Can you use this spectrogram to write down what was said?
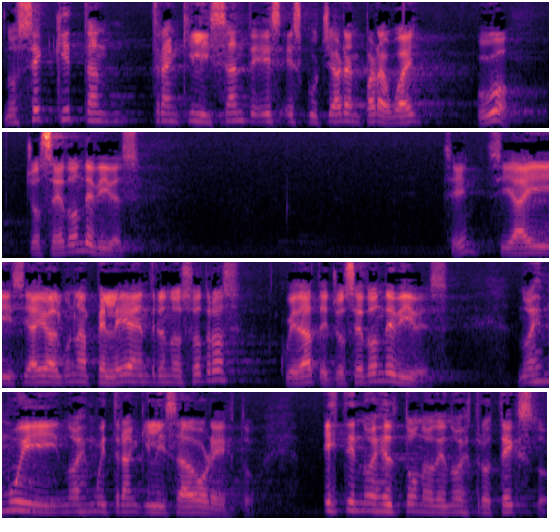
no sé qué tan tranquilizante es escuchar en Paraguay, Hugo, yo sé dónde vives. ¿Sí? Si, hay, si hay alguna pelea entre nosotros, cuídate, yo sé dónde vives. No es, muy, no es muy tranquilizador esto. Este no es el tono de nuestro texto.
